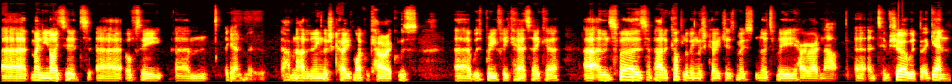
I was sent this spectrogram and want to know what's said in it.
Uh, Man United, uh, obviously, um, again, haven't had an English coach. Michael Carrick was uh, was briefly caretaker. Uh, and then Spurs have had a couple of English coaches, most notably Harry Redknapp uh, and Tim Sherwood. But again,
